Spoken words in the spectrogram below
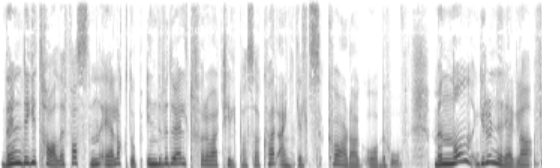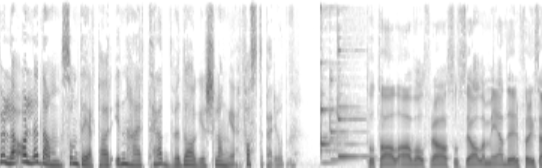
Den digitale fasten er lagt opp individuelt for å være tilpassa hver enkelts hverdag og behov. Men noen grunnregler følger alle dem som deltar i denne 30 dagers lange fasteperioden. Totalavhold fra sosiale medier, f.eks.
